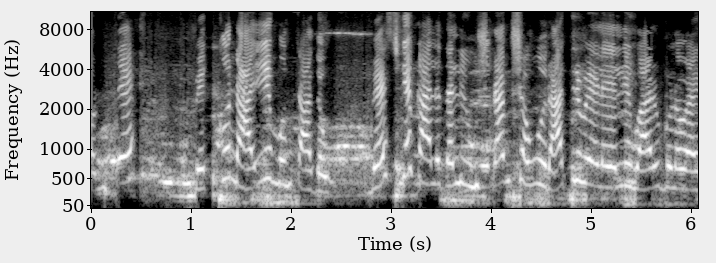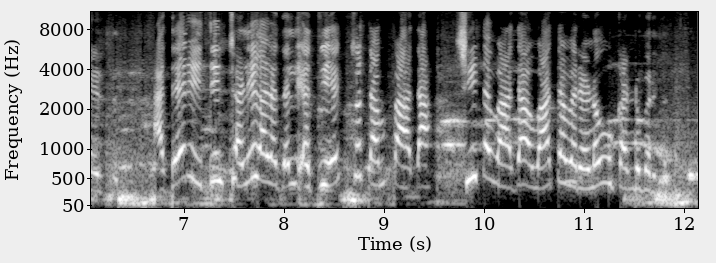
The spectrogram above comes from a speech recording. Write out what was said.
ಒಂಟೆ, ಬೆಕ್ಕು, ನಾಯಿ ಮುಂತಾದವು. ಬೇಸಿಗೆ ಕಾಲದಲ್ಲಿ ಉಷ್ಣಾಂಶವು ರಾತ್ರಿ ವೇಳೆಯಲ್ಲಿ ವಾರುಗುಣವಾಗಿರುತ್ತದೆ ಅದೇ ರೀತಿ ಚಳಿಗಾಲದಲ್ಲಿ ಅತಿ ಹೆಚ್ಚು ಶೀತವಾದ ವಾತಾವರಣವು ಕಂಡುಬರುತ್ತದೆ.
